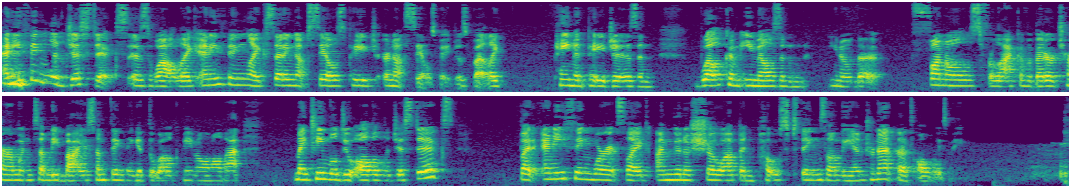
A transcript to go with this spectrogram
Anything logistics as well like anything like setting up sales page or not sales pages but like payment pages and welcome emails and you know the funnels, for lack of a better term, when somebody buys something, they get the welcome email and all that. My team will do all the logistics, but anything where it's like I'm going to show up and post things on the internet, that's always me.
